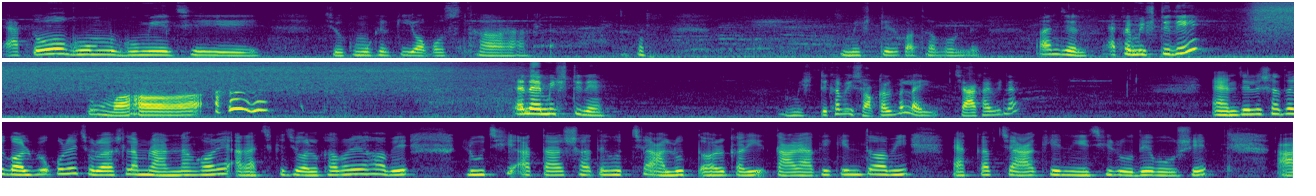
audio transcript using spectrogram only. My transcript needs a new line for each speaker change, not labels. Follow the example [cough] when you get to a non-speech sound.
এত ঘুম ঘুমিয়েছে, চোখ মুখের কি অবস্থা? [laughs] মিষ্টির কথা বললে। আঞ্জেল একটা মিষ্টি দিই? মা এ নে মিষ্টি নে। মিষ্টি খাবি সকালবেলায়? চা খাবি না? অ্যাঞ্জেলের সাথে গল্প করে চলে আসলাম রান্নাঘরে। আর আজকে জলখাবারে হবে লুচি আর তার সাথে হচ্ছে আলুর তরকারি। তার আগে কিন্তু আমি এক কাপ চা খেয়ে নিয়েছি রোদে বসে।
